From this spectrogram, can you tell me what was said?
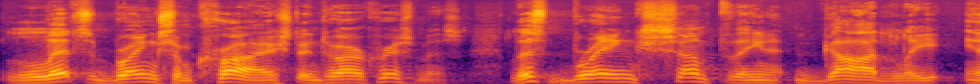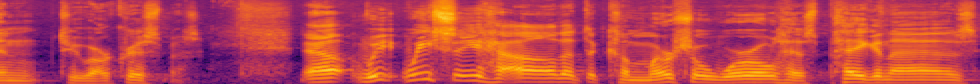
let's bring some Christ into our Christmas. Let's bring something godly into our Christmas. Now, we, we see how that the commercial world has paganized,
